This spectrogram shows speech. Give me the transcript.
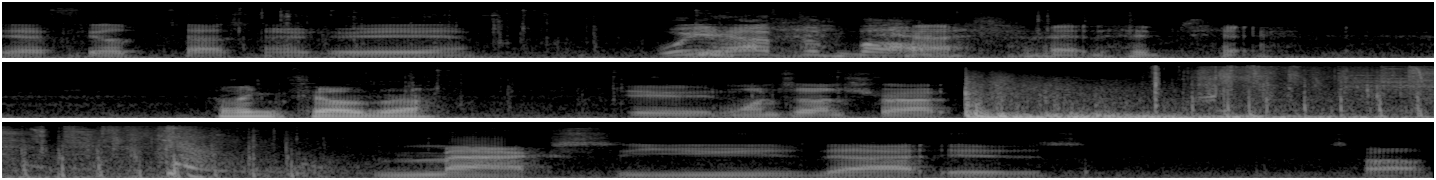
Yeah, field to task manager. Yeah. We have the bomb. task manager. I think failed, bro. Dude. One's on truck. Max, you. That is tough.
